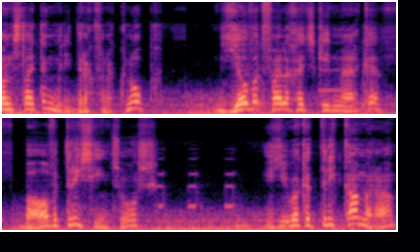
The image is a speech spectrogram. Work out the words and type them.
Aansluiting met die druk van 'n knop. Heelwat veiligheidskenmerke, behalwe drie sensors. Het jy ook 'n drie kamera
